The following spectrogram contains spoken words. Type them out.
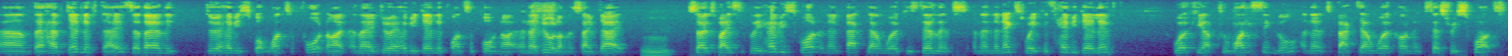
um, they have deadlift day, so they only do a heavy squat once a fortnight, and they do a heavy deadlift once a fortnight, and they do it on the same day. Mm. So it's basically heavy squat, and then back down work is deadlifts, and then the next week it's heavy deadlift, working up to one single, and then it's back down work on accessory squats.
